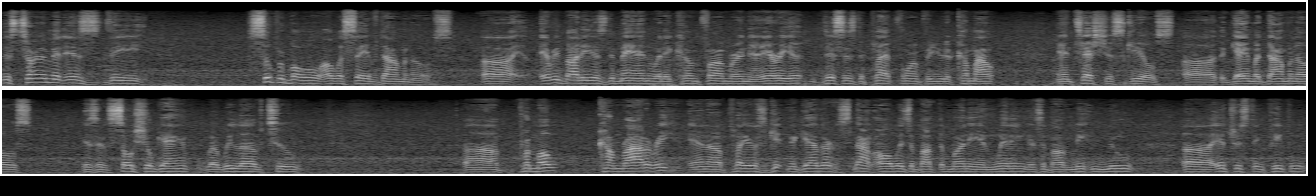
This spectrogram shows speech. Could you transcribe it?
this tournament is the Super Bowl, I would say, of dominoes. Uh, everybody is the man where they come from or in their area. This is the platform for you to come out and test your skills. Uh, the game of dominoes is a social game where we love to uh, promote camaraderie and uh, players getting together. It's not always about the money and winning. It's about meeting new, uh, interesting people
